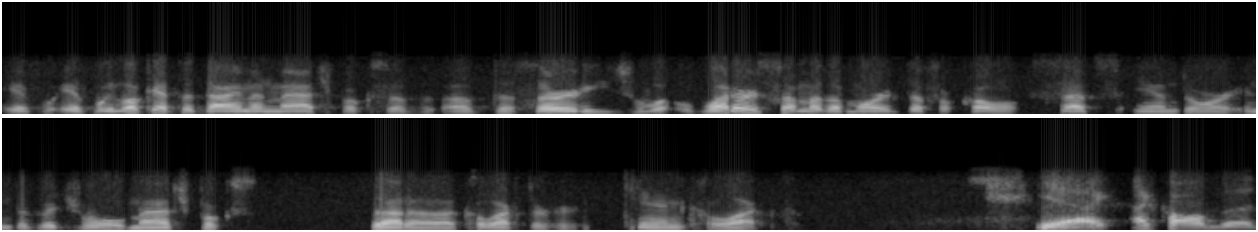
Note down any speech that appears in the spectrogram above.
If if we look at the diamond matchbooks of of the 30s, wh- what are some of the more difficult sets and or individual matchbooks that a collector can collect? Yeah, I, I call the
